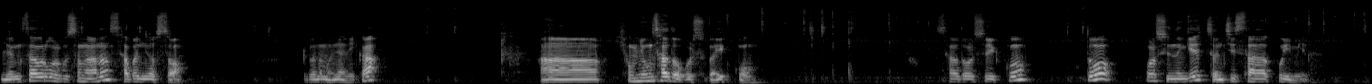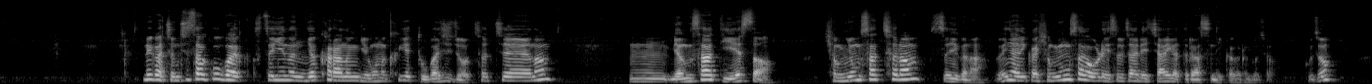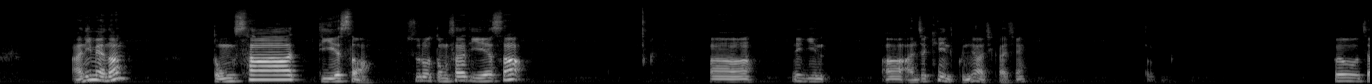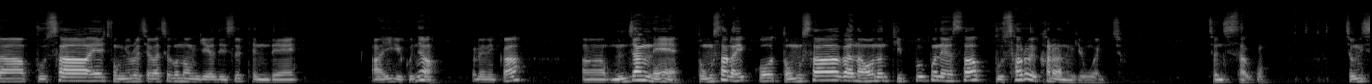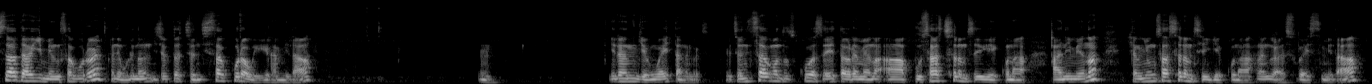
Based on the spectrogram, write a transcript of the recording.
명사구를 구성하는 4번 요소 이거는 뭐냐니까 아, 형용사도 올 수가 있고 사도 올 수 있고 또 올 수 있는 게 전치사구입니다. 그러니까 전치사구가 쓰이는 역할하는 경우는 크게 두 가지죠. 첫째는 음, 명사 뒤에서 형용사처럼 쓰이거나 왜냐니까 형용사가 원래 있을 자리에 자기가 들어갔으니까 그런 거죠. 그죠? 아니면은 동사 뒤에서 주로 동사 뒤에서 어, 여기 어, 안 적혀 있군요 아직까지. 보자 부사의 종류를 제가 적어놓은 게 어디 있을 텐데 아 이게 있군요. 그러니까 어, 문장 내에 동사가 있고 동사가 나오는 뒷부분에서 부사로 역할하는 경우가 있죠. 전치사구. 정치사 더하기 명사구를 그냥 우리는 이제부터 전치사구라고 얘기를 합니다. 음. 이런 경우가 있다는 거죠. 전치사구도 구가 쓰여있다 그러면 아 부사처럼 쓰이겠구나 아니면 은 형용사처럼 쓰이겠구나 하는 걸 알 수가 있습니다.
